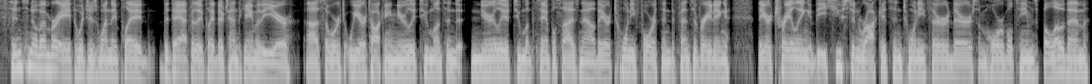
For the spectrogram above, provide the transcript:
since November 8th, which is when they played the day after they played their 10th game of the year. Uh, so we're, we are talking nearly two months into nearly a two month sample size now. They are 24th in defensive rating. They are trailing the Houston Rockets in 23rd. There are some horrible teams below them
